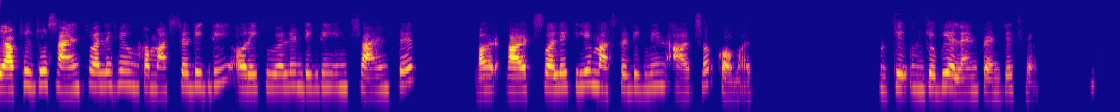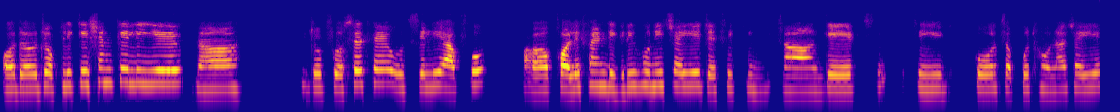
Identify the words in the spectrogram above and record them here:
या फिर जो साइंस वाले हैं उनका मास्टर डिग्री और इक्विवेलेंट डिग्री इन साइंस है और आर्ट्स वाले के लिए मास्टर डिग्री इन आर्ट्स और कॉमर्स। उनके, उन जो भी अलाइन ब्रांचेस है। और जो एप्लीकेशन के लिए जो प्रोसेस है उसके लिए आपको क्वालिफाइंग डिग्री होनी चाहिए जैसे कि गेट सीट कोर्स सब कुछ होना चाहिए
